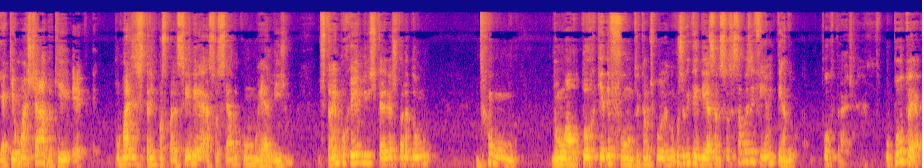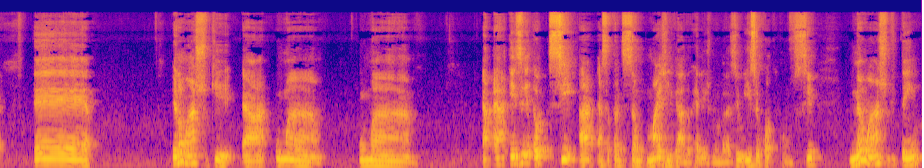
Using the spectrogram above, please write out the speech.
e aqui o Machado, que é, por mais estranho que possa parecer, ele é associado com o realismo. Estranho porque ele escreve a história de um, de um, de um autor que é defunto. Então, tipo, eu não consigo entender essa associação, mas enfim, eu entendo por trás. O ponto é, é eu não acho que há uma. uma se há essa tradição mais ligada ao realismo no Brasil, isso eu coloco como se, não acho que tem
